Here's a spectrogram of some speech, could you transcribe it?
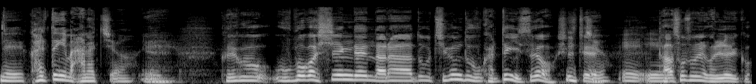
네, 갈등이 많았죠. 예. 예. 그리고 우버가 시행된 나라도 지금도 갈등이 있어요. 실제. 예, 예. 다 소송에 걸려 있고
